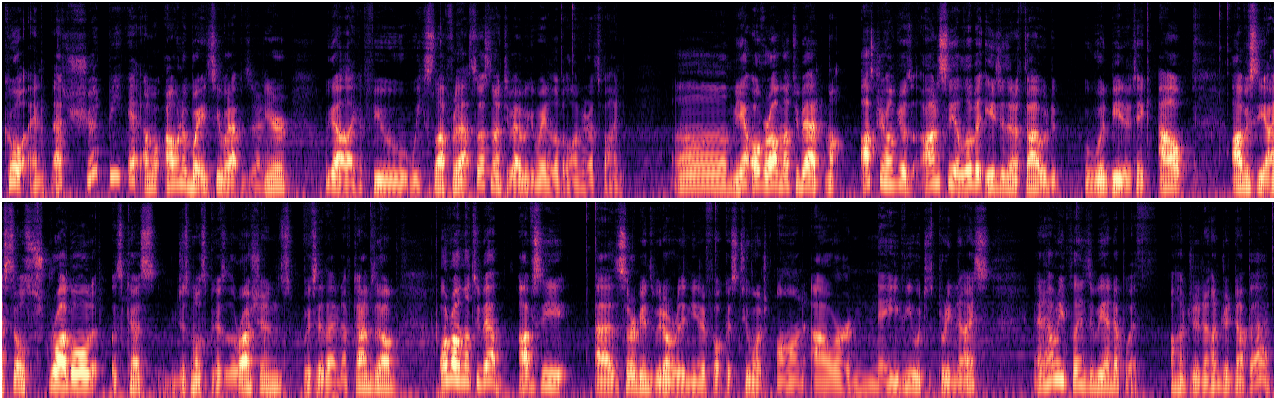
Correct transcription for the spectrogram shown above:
Cool, and that should be it. I, I want to wait and see what happens down here. We got like a few weeks left for that, so that's not too bad. We can wait a little bit longer. That's fine. Um, yeah, overall, not too bad. Austria-Hungary was honestly a little bit easier than I thought it would, would be to take out. Obviously, I still struggled, because just mostly because of the Russians. We've said that enough times, though. Overall, not too bad. Obviously, as Serbians, we don't really need to focus too much on our navy, which is pretty nice. And how many planes did we end up with? 100 and 100, not bad.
